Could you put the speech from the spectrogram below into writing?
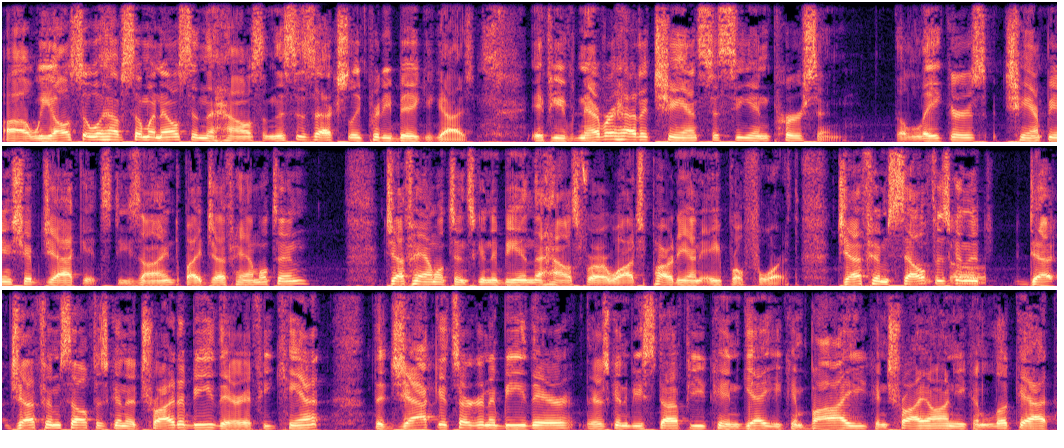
Uh, we also will have someone else in the house, and this is actually pretty big, you guys. If you've never had a chance to see in person the Lakers championship jackets designed by Jeff Hamilton. Jeff Hamilton's going to be in the house for our watch party on April 4th. Jeff himself is going to De- Jeff himself is going to try to be there. If he can't, the jackets are going to be there. There's going to be stuff you can get, you can buy, you can try on, you can look at.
